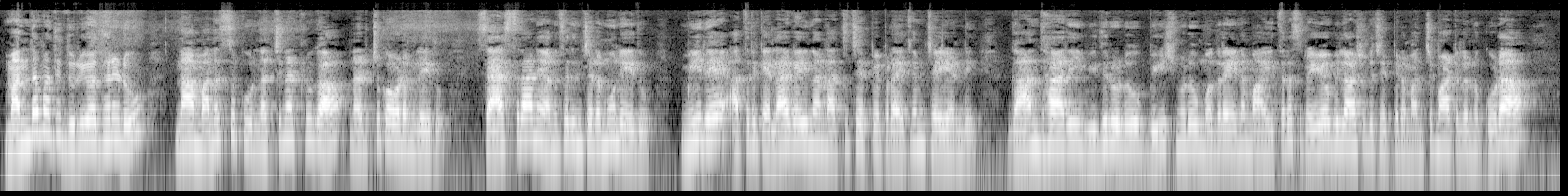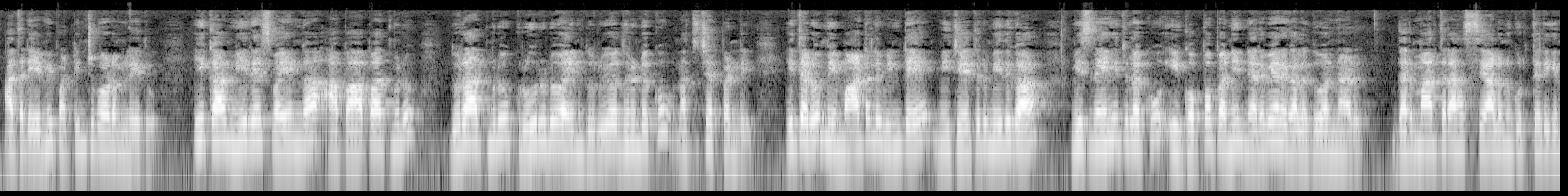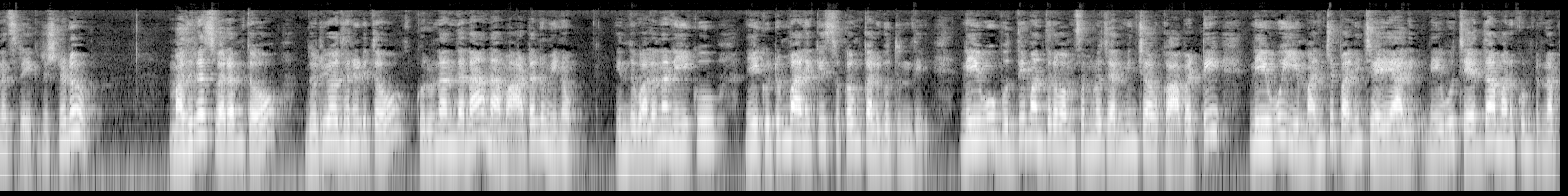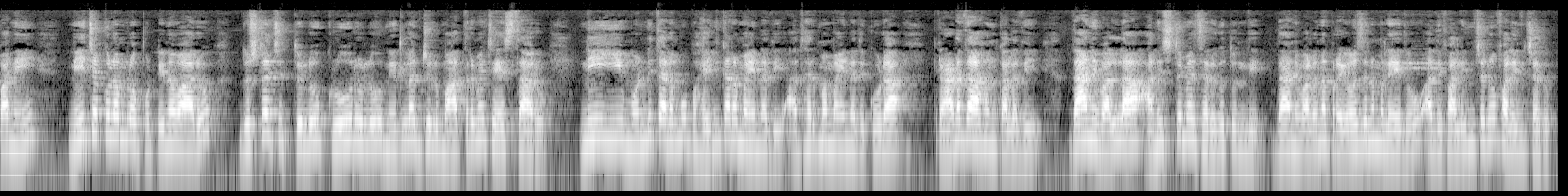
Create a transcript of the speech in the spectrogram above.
మందమతి దుర్యోధనుడు నా మనస్సుకు నచ్చినట్లుగా నడుచుకోవడం లేదు. శాస్త్రాన్ని అనుసరించడమూ లేదు. మీరే అతనికి ఎలాగైనా నచ్చ చెప్పే ప్రయత్నం చేయండి. గాంధారి విదురుడు భీష్ముడు మొదలైన మా ఇతర శ్రేయోభిలాషులు చెప్పిన మంచి మాటలను కూడా అతడేమీ పట్టించుకోవడం లేదు. ఇక మీరే స్వయంగా ఆ పాపాత్ముడు దురాత్ముడు క్రూరుడు అయిన దుర్యోధనుడుకు నచ్చ చెప్పండి. ఇతడు మీ మాటలు వింటే మీ చేతుల మీదుగా మీ స్నేహితులకు ఈ గొప్ప పని నెరవేరగలదు అన్నాడు. ధర్మార్థ రహస్యాలను గుర్తెరిగిన శ్రీకృష్ణుడు మధుర స్వరంతో దుర్యోధనుడితో కురునందన నా మాటను విను. ఇందువలన నీకు నీ కుటుంబానికి సుఖం కలుగుతుంది. నీవు బుద్ధిమంతుల వంశంలో జన్మించావు కాబట్టి నీవు ఈ మంచి పని చేయాలి. నీవు చేద్దామనుకుంటున్న పని నీచకులంలో పుట్టినవారు దుష్టచిత్తులు క్రూరులు నిర్లజ్జులు మాత్రమే చేస్తారు. నీ ఈ మొండితనము భయంకరమైనది అధర్మమైనది కూడా. ప్రాణదాహం కలది. దానివల్ల అనిష్టమే జరుగుతుంది. దాని వలన ప్రయోజనం లేదు. అది ఫలించను ఫలించదు.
